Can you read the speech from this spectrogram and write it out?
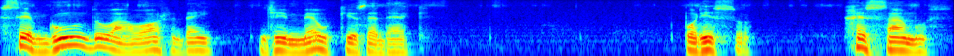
segundo a ordem de Melquisedeque. Por isso, rezamos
